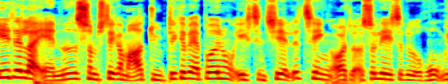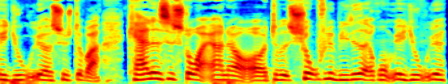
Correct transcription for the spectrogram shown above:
et eller andet, som stikker meget dybt. Det kan være både nogle eksistentielle ting, og, og så læser du Romeo og Julie, og synes, det var kærlighedshistorierne, og du ved, sjofle vittighed af Romeo og Julie,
